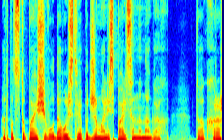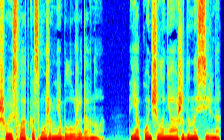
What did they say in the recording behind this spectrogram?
От подступающего удовольствия поджимались пальцы на ногах. Так хорошо и сладко с мужем не было уже давно. Я кончила неожиданно сильно,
